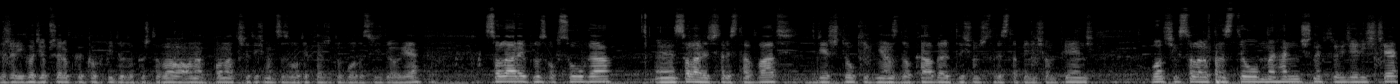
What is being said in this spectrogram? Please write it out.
Jeżeli chodzi o przeróbkę kokpitu, to kosztowała ona ponad 3000 zł, także to było dosyć drogie. Solary plus obsługa, e, solary 400 W, dwie sztuki, gniazdo, kabel 1455, łącznik solarów ten z tyłu mechaniczny, który widzieliście,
